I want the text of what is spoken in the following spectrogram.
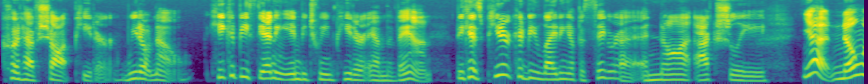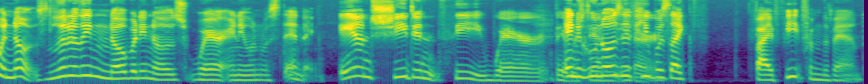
could have shot Peter? We don't know. He could be standing in between Peter and the van because Peter could be lighting up a cigarette and not actually. Yeah, no one knows. Literally, nobody knows where anyone was standing. And she didn't see where they and who knows if he was like five feet from the van,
